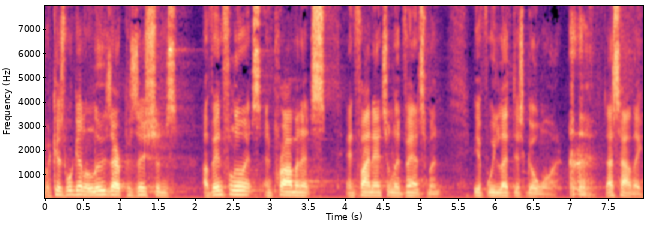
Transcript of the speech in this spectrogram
because we're going to lose our positions of influence and prominence and financial advancement if we let this go on. that's, how they,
